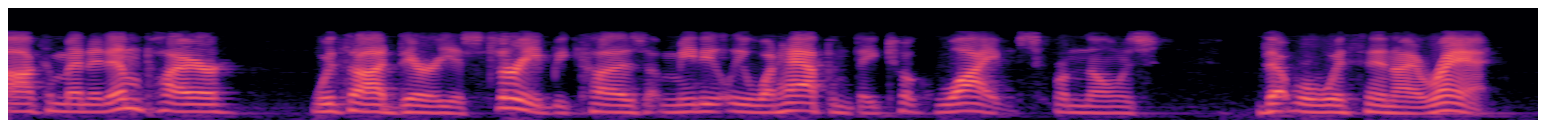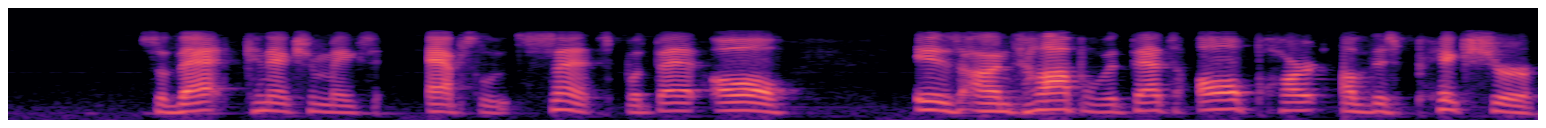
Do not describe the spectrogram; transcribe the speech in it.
Achaemenid Empire with uh, Darius III, because immediately what happened, they took wives from those that were within Iran. So that connection makes absolute sense, but that all is on top of it. That's all part of this picture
